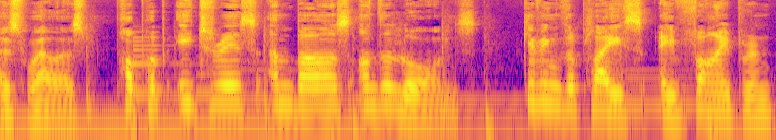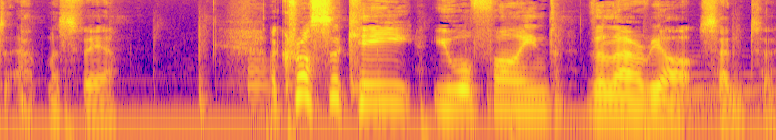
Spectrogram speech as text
as well as pop up eateries and bars on the lawns, giving the place a vibrant atmosphere. Across the quay, you will find the Lowry Art Centre.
